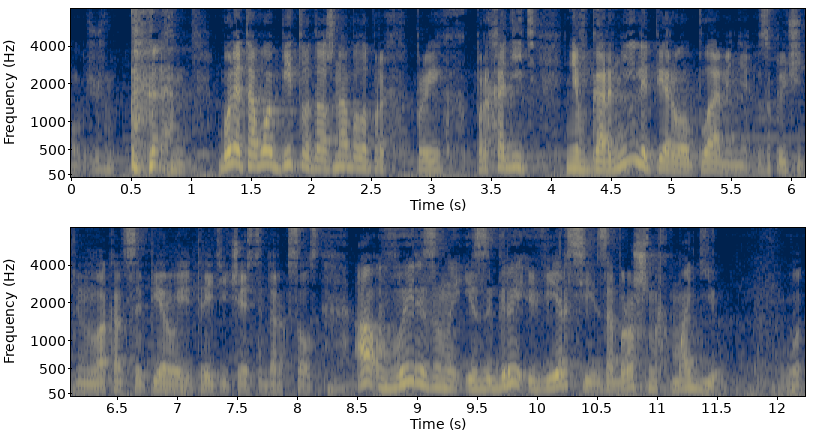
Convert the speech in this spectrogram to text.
Более того, битва должна была прох- прох- проходить не в горниле первого пламени, заключительной локации первой и третьей части Dark Souls, а вырезанной из игры версии заброшенных могил. Вот,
